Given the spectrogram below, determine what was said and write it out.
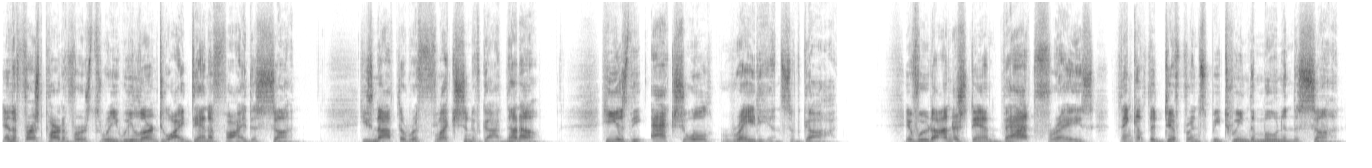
In the first part of verse 3, we learn to identify the Son. He's not the reflection of God. No, no. He is the actual radiance of God. If we were to understand that phrase, think of the difference between the moon and the sun.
